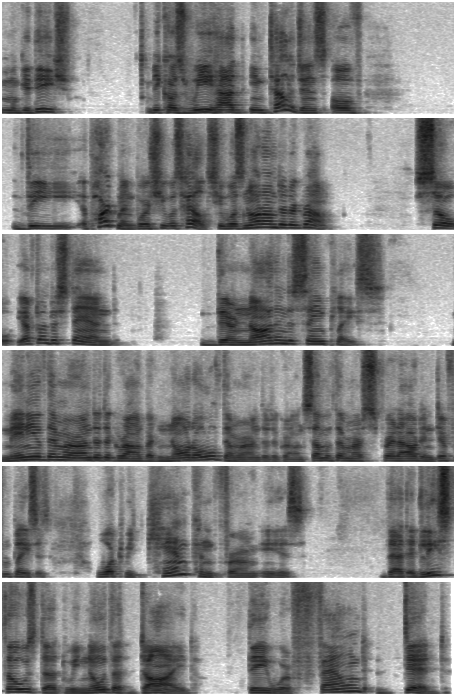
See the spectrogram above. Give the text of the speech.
Megidish, because we had intelligence of the apartment where she was held. She was not under the ground. So you have to understand they're not in the same place. Many of them are under the ground, but not all of them are under the ground. Some of them are spread out in different places. What we can confirm is that at least those that we know that died they were found dead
